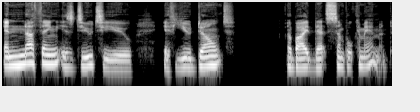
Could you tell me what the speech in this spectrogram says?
And nothing is due to you if you don't abide that simple commandment.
